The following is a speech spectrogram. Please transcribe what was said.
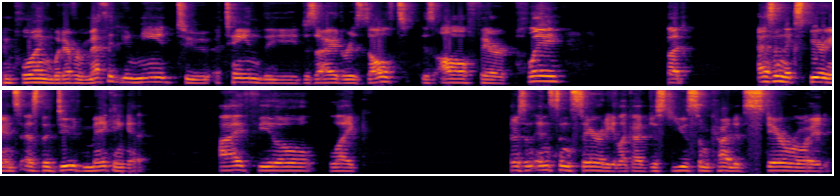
employing whatever method you need to attain the desired result is all fair play. But as an experience, as the dude making it, I feel like there's an insincerity, like I've just used some kind of steroid,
